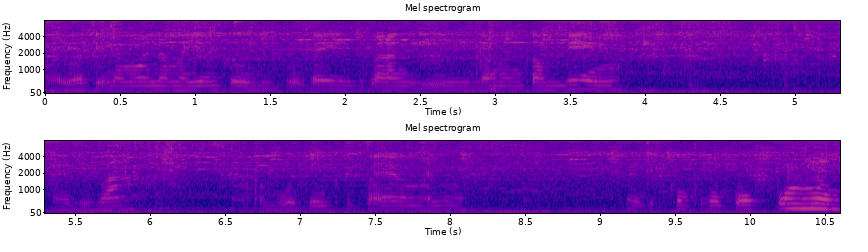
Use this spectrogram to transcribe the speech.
O, yan. Mo naman yung tubig ko guys. Parang ilang ng kambing. O, diba? Abutin ko pa yung ano. Pwede kong pupupong yan.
